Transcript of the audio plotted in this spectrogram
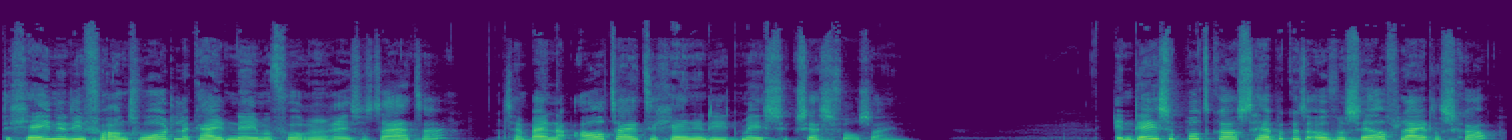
Degenen die verantwoordelijkheid nemen voor hun resultaten zijn bijna altijd degenen die het meest succesvol zijn. In deze podcast heb ik het over zelfleiderschap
